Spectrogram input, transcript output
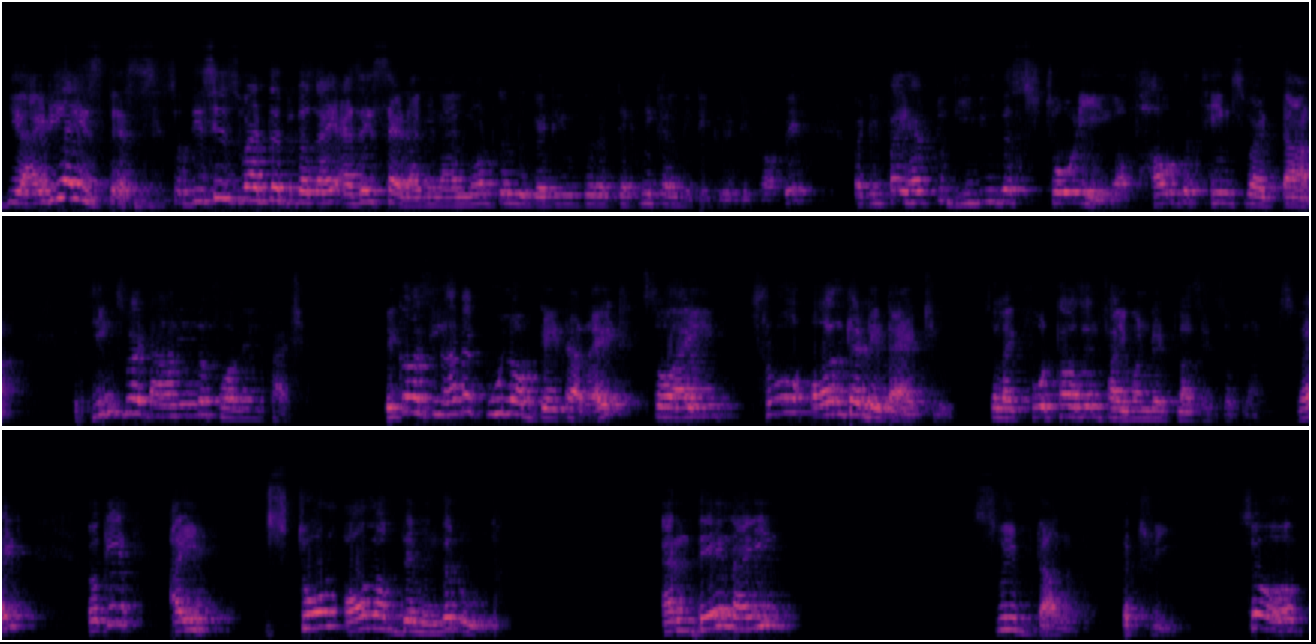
the idea is this. So this is where the, because I, as I said, I mean, I'm not going to get into the technical nitty-gritties of it, but if I have to give you the story of how the things were done, the things were done in the following fashion. Because you have a pool of data, right? So I throw all the data at you. So like 4,500 plus exoplanets, right? Okay, I store all of them in the root. And then I sweep down the tree. So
